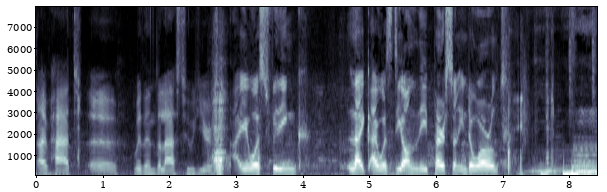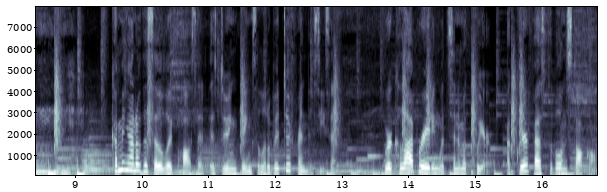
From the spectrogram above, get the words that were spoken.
I've had uh, within the last two years. I was feeling like I was the only person in the world. Coming out of the celluloid closet is doing things a little bit different this season. We're collaborating with Cinema Queer, a queer festival in Stockholm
